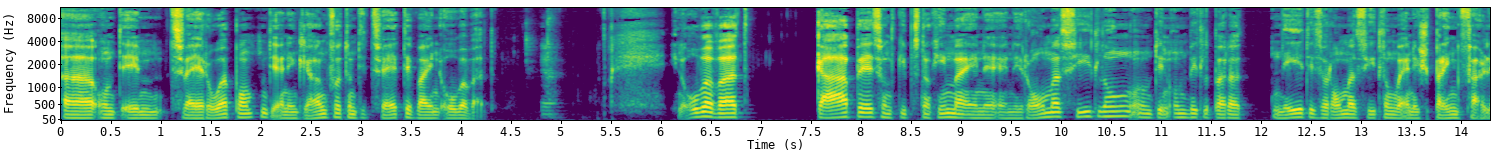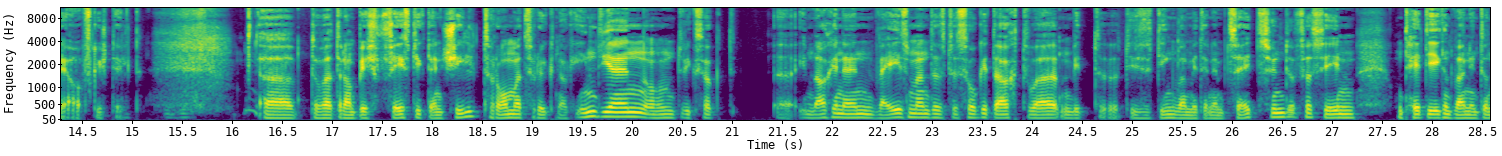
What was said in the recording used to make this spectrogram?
äh, und eben zwei Rohrbomben, die eine in Klagenfurt und die zweite war in Oberwart. Ja. In Oberwart gab es und gibt es noch immer eine, eine Roma-Siedlung und in unmittelbarer Nähe dieser Roma-Siedlung war eine Sprengfalle aufgestellt. Mhm. Äh, da war dran befestigt ein Schild, Roma zurück nach Indien und wie gesagt, äh, im Nachhinein weiß man, dass das so gedacht war, mit, äh, dieses Ding war mit einem Zeitzünder versehen und hätte irgendwann in der,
